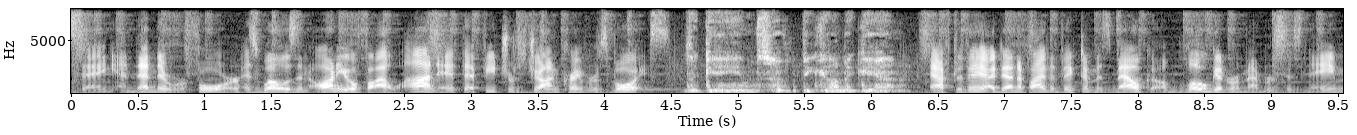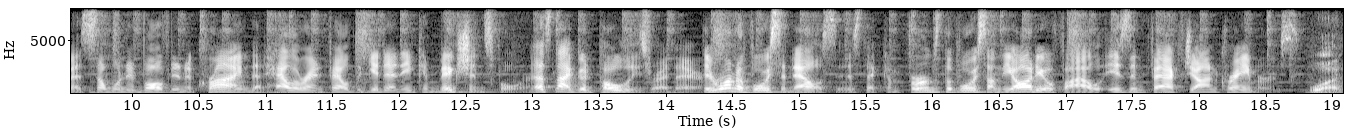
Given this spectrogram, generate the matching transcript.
saying, and then there were four, as well as an audio file on it that features John Kramer's voice. The games have begun again. After they identify the victim as Malcolm, Logan remembers his name as someone involved in a crime that Halloran failed to get any convictions for. That's not good police right there. They run a voice analysis that confirms the voice on the audio file is in fact John Kramer's. What?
